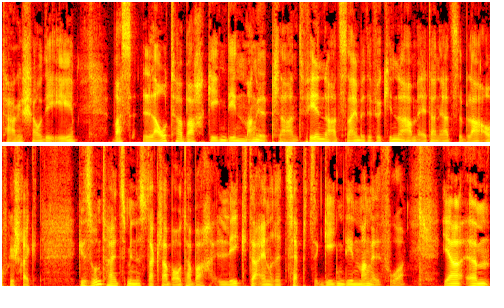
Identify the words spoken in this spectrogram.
tagesschau.de, was Lauterbach gegen den Mangel plant. Fehlende Arzneimittel für Kinder haben Elternärzte bla aufgeschreckt. Gesundheitsminister Klabauterbach legte ein Rezept gegen den Mangel vor. Ja, ähm,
